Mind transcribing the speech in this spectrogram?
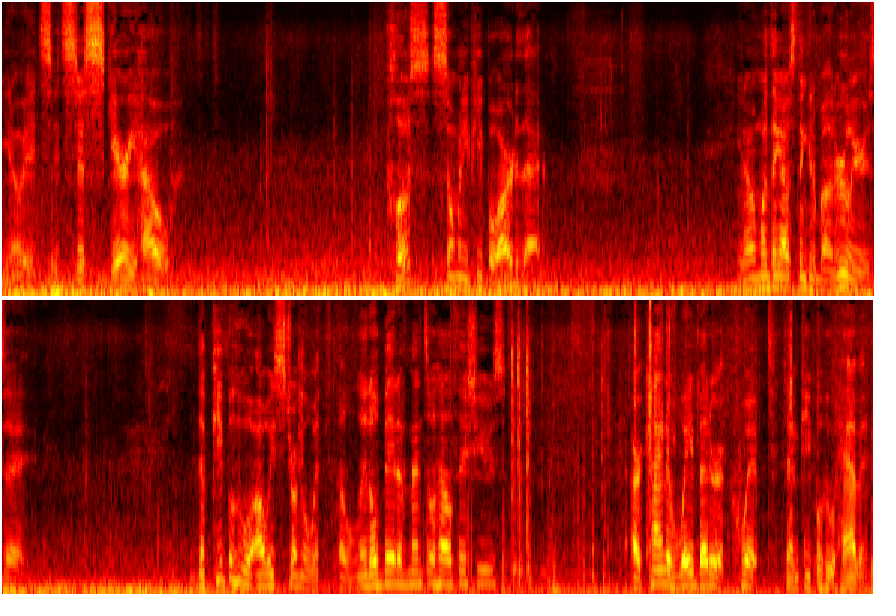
you know, it's it's just scary how close so many people are to that. You know, and one thing I was thinking about earlier is that the people who always struggle with a little bit of mental health issues are kind of way better equipped than people who haven't.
